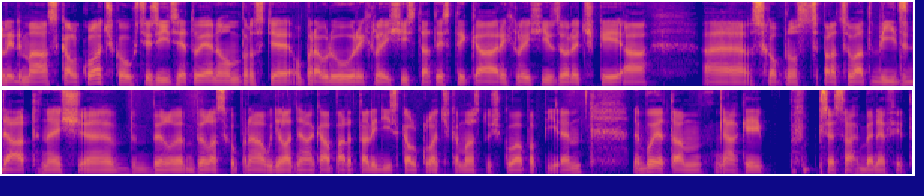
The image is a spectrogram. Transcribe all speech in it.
lidma s kalkulačkou. Chci říct, je to jenom prostě opravdu rychlejší statistika, rychlejší vzorečky a eh, schopnost zpracovat víc dat, než eh, byl, byla schopná udělat nějaká parta lidí s kalkulačkama, s tuškou a papírem, nebo je tam nějaký přesah benefit?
